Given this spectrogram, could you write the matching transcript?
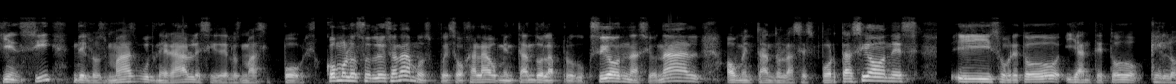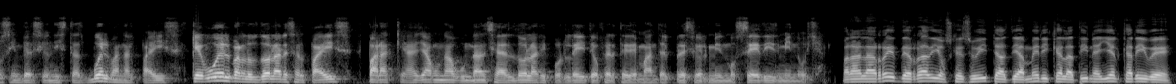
y en sí de los más vulnerables y de los más pobres. ¿Cómo lo solucionamos? Pues ojalá aumentando la producción nacional, aumentando las exportaciones y sobre todo y ante todo que los inversionistas vuelvan al país, que vuelvan los dólares al país para que haya una abundancia del dólar y por ley de oferta y demanda el precio del mismo se disminuya. Para la red de radios jesuitas de América Latina y el Caribe,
